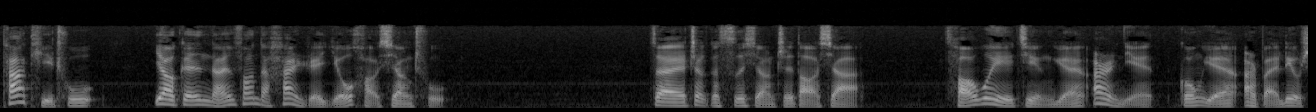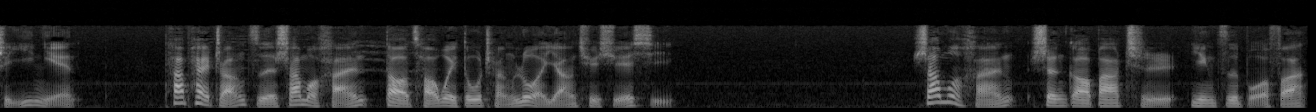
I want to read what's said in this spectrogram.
他提出要跟南方的汉人友好相处。在这个思想指导下，曹魏景元二年（公元261年）。他派长子沙漠汗到曹魏都城洛阳去学习。沙漠汗身高八尺，英姿勃发，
